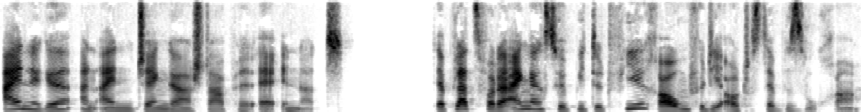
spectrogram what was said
einige an einen Jenga-Stapel erinnert. Der Platz vor der Eingangstür bietet viel Raum für die Autos der Besucher.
